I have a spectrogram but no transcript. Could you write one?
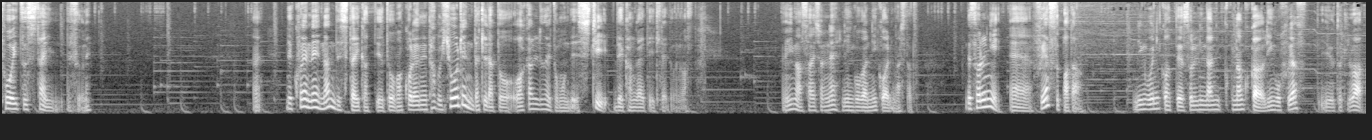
統一したいんですよね。でこれねなんでしたいかっていうと、まあ、これね多分表現だけだと分かりづらいと思うんで式で考えていきたいと思います。今最初にねりんごが2個ありましたと。でそれに、えー、増やすパターン。りんご2個あってそれに何何個かりんごを増やすっていう時は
